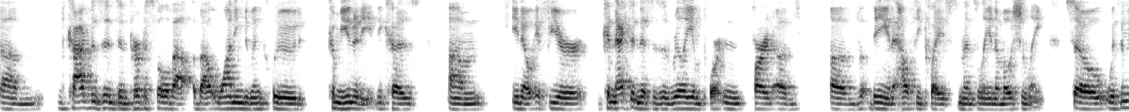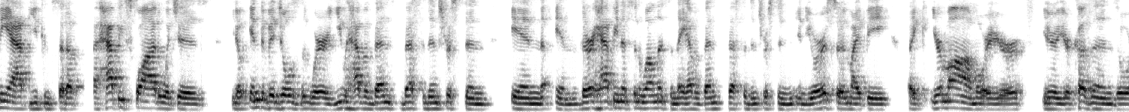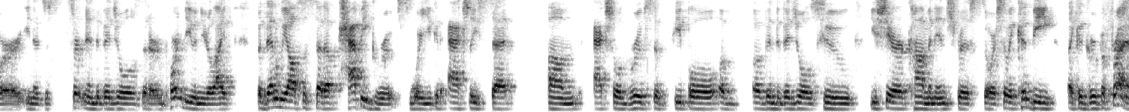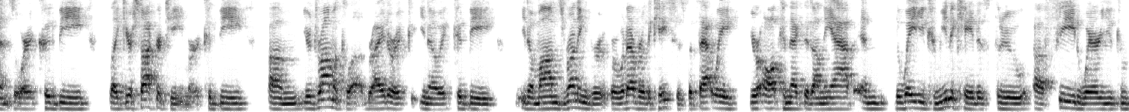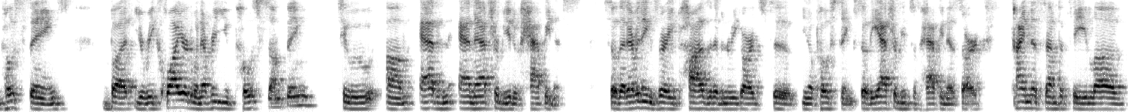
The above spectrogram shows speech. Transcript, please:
um, cognizant and purposeful about about wanting to include community because um, you know if your connectedness is a really important part of of being in a healthy place mentally and emotionally. So within the app, you can set up a happy squad, which is you know individuals that where you have a vested interest in in in their happiness and wellness and they have a vested interest in, in yours. So it might be like your mom or your your your cousins or you know just certain individuals that are important to you in your life. But then we also set up happy groups where you could actually set um, actual groups of people of of individuals who you share common interests or so it could be like a group of friends or it could be like your soccer team or it could be um, your drama club, right? Or it, you know, it could be you know mom's running group or whatever the case is. But that way, you're all connected on the app, and the way you communicate is through a feed where you can post things, but you're required whenever you post something to um, add an, an attribute of happiness so that everything's very positive in regards to you know posting so the attributes of happiness are kindness empathy love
